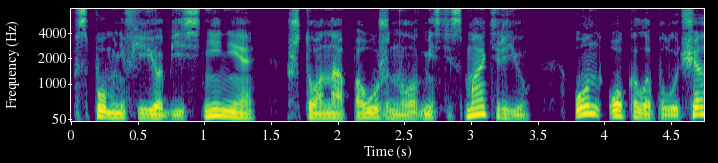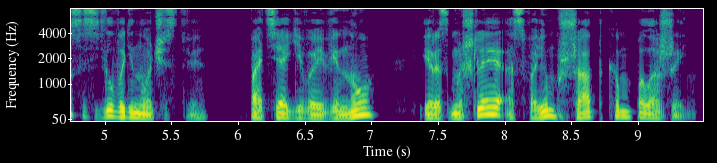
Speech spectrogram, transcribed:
Вспомнив ее объяснение, что она поужинала вместе с матерью, он около получаса сидел в одиночестве, потягивая вино и размышляя о своем шатком положении.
